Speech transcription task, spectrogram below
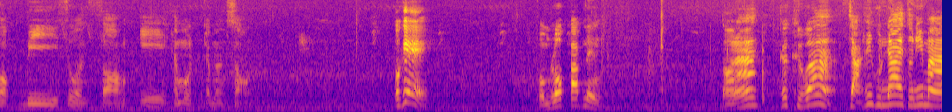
วก b ส่วน 2a ทั้งหมดกำลังสองโอเค ผมลบแป๊บหนึ่ง ต่อนะก็คือว่าจากที่คุณได้ตัวนี้มา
